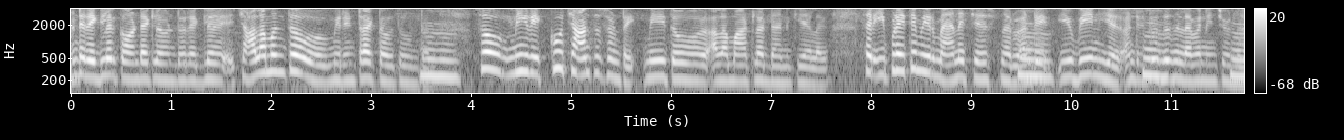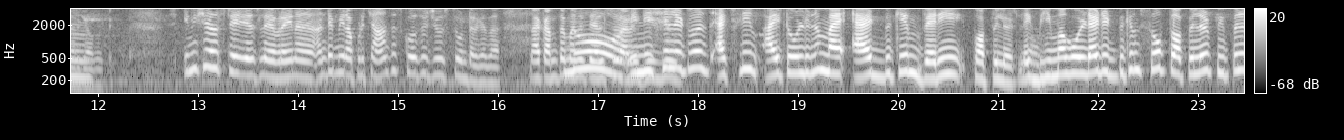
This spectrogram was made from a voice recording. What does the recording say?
అంటే రెగ్యులర్ కాంటాక్ట్లో ఉంటూ రెగ్యులర్ చాలా మందితో మీరు ఇంటరాక్ట్ అవుతూ ఉంటారు. సో మీరు ఎక్కువ ఛాన్సెస్ ఉంటాయి మీతో అలా మాట్లాడడానికి అలాగా. సరే ఇప్పుడైతే మీరు మేనేజ్ చేస్తున్నారు. అంటే యూ బీన్ హియర్ అంటే టూ థౌసండ్ లెవెన్ నుంచి ఉన్నారు కాబట్టి. ఇనిషియల్ స్టేజెస్లో ఎవరైనా అంటే మీరు అప్పుడు ఛాన్సెస్ కోసం చూస్తూ ఉంటారు కదా నాకు తెలుసు give initial you- it was actually I told you know my ad became very popular. Like Bhima Gold ad, it became so popular. People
